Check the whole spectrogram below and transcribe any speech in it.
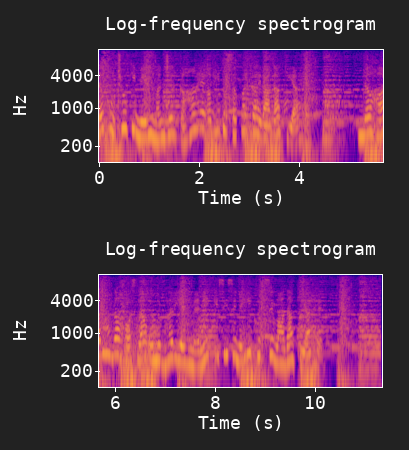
न पूछो कि मेरी मंजिल कहाँ है? अभी तो सफ़र का इरादा किया है। न हारूँगा हौसला उम्र भर यह मैंने किसी से नहीं, खुद से वादा किया है।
